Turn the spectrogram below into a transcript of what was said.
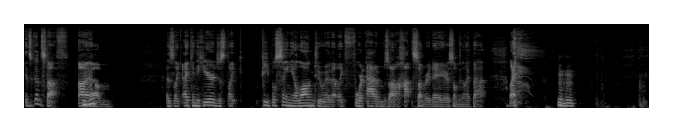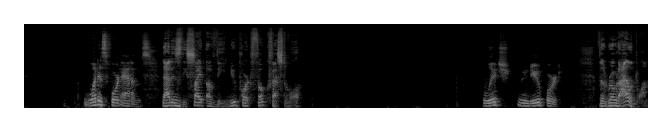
It's good stuff. I Mhm. um it's like I can hear just like people singing along to it at like Fort Adams on a hot summer day or something like that. Like Mm-hmm. What is Fort Adams? That is the site of the Newport Folk Festival. Which Newport? The Rhode Island one.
